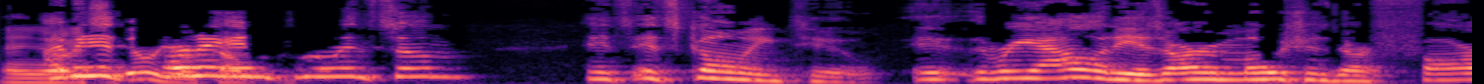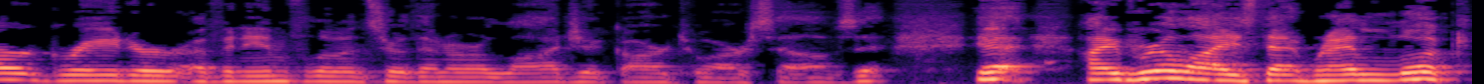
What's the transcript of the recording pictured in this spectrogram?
and, you know, I mean, it's, it's going to influence them. It's it's going to. It, the reality is, our emotions are far greater of an influencer than our logic are to ourselves. It, yeah, I realize that when I look,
